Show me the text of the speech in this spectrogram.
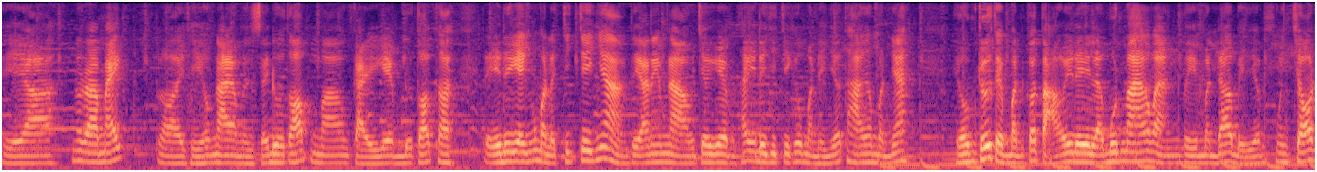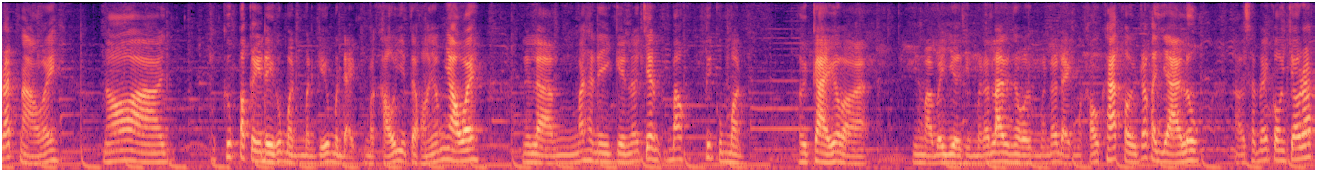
thì uh, nó ra mát rồi thì hôm nay là mình sẽ đưa top mà cày game đưa top thôi. Thì ID game của mình là chi chi nhá thì anh em nào chơi game thấy ID chi chi của mình thì nhớ tha cho mình nhé. Thì hôm trước thì mình có tạo ID là Bulma các bạn. Thì mình đã bị con chó rách nào ấy. Nó à, cướp bắt ID của mình mình kiểu mình đặt mật khẩu gì tài khoản giống nhau ấy. Nên là mấy thanh niên kia nó chết bắt tiếp của mình. Hơi cay các bạn ạ. Nhưng mà bây giờ thì mình đã lên rồi mình đã đặt mật khẩu khác rồi rất là dài luôn. À, sao mấy con chó rách.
